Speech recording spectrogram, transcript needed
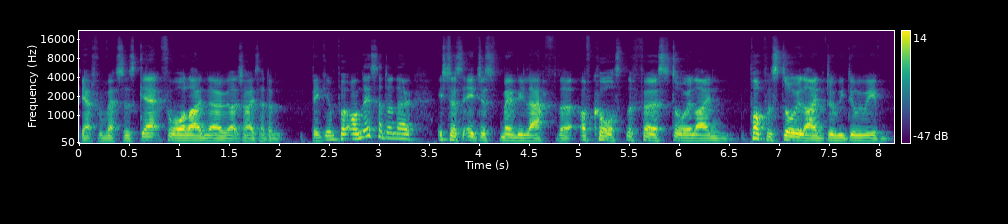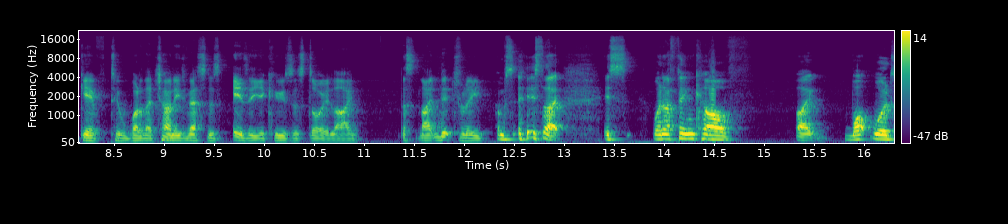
the actual wrestlers get. For all I know, like Xia's had a big input on this. I don't know. It's just it just made me laugh that of course the first storyline, proper storyline, do we do we give to one of the Chinese wrestlers is a Yakuza storyline. That's like literally. It's like it's when I think of like what would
